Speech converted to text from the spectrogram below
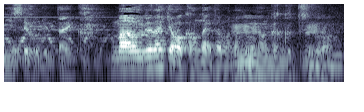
店売れたいか。まあ売れなきゃ分かんないだろうな、この感覚っつうの。は、うん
